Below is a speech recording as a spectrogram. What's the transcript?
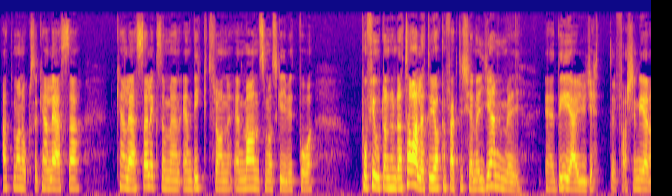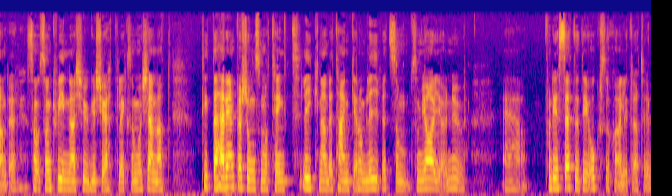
Att man också kan läsa kan läsa liksom en, en dikt från en man som har skrivit på, på 1400-talet och jag kan faktiskt känna igen mig. Eh, det är ju jättefascinerande som, som kvinna 2021 liksom, och känna att titta, här är en person som har tänkt liknande tankar om livet som, som jag gör nu. Eh, på det sättet är också skönlitteratur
